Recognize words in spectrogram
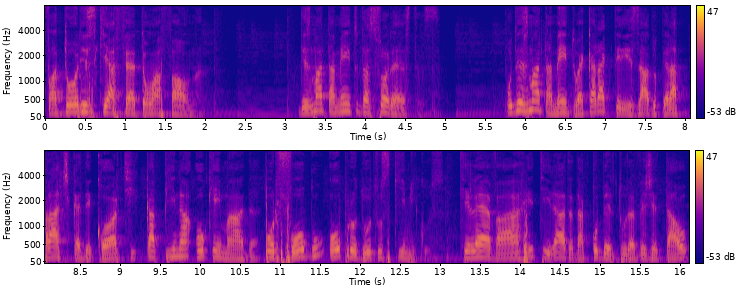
Fatores que afetam a fauna: Desmatamento das florestas. O desmatamento é caracterizado pela prática de corte, capina ou queimada por fogo ou produtos químicos, que leva à retirada da cobertura vegetal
